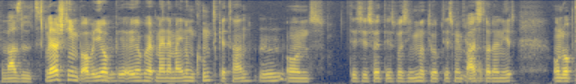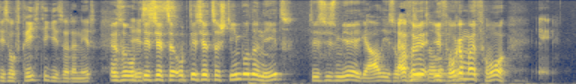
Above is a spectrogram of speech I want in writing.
losgequasselt. Ja, stimmt, aber ich habe mhm. hab halt meine Meinung kundgetan. Mhm. Und das ist halt das, was ich immer tue, ob das mir passt ja. oder nicht. Und ob das oft richtig ist oder nicht. Also ob das jetzt, ob das jetzt stimmt oder nicht, das ist mir egal. Ich, also ich, ich sage mal so,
